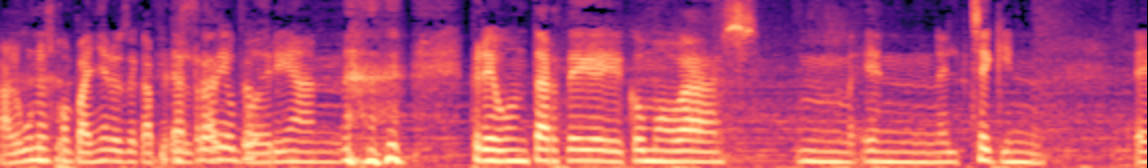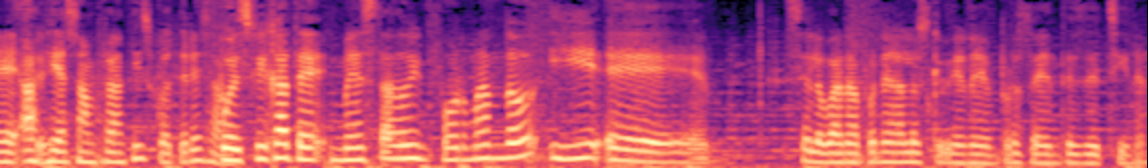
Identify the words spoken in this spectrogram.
algunos compañeros de Capital Radio podrían preguntarte cómo vas mm, en el check-in eh, hacia San Francisco, Teresa. Pues fíjate, me he estado informando y eh, se lo van a poner a los que vienen procedentes de China.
